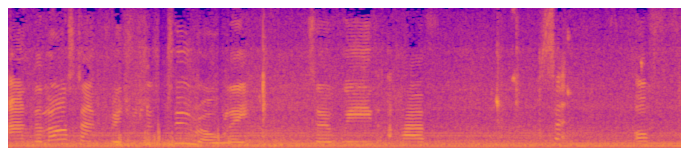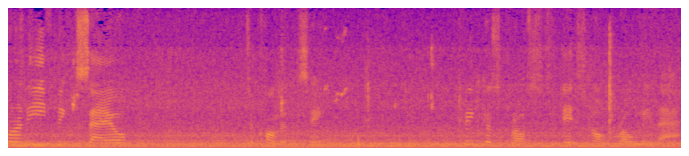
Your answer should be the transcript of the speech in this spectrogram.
and the last anchorage was just too rolly so we have set off for an evening sail to Colonsay. Fingers crossed it's not rolly there.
